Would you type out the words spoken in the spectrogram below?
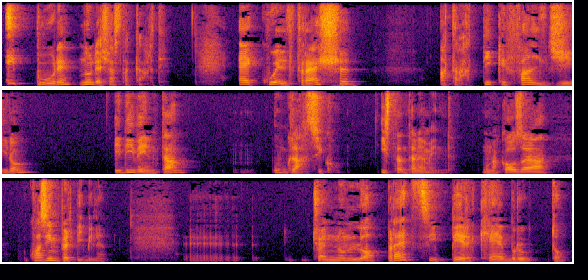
eppure non riesci a staccarti. È quel trash a tratti che fa il giro e diventa un classico istantaneamente, una cosa quasi imperdibile. Eh, cioè non lo apprezzi perché è brutto,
